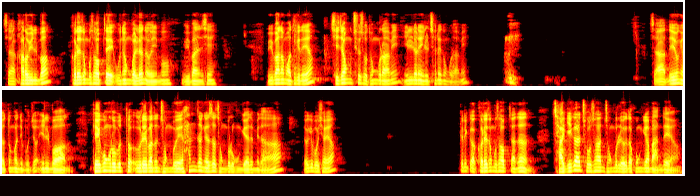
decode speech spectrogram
자 가로 1번. 거래정보사업자의 운영 관련 의무 위반 시. 위반하면 어떻게 돼요? 지정 취소 동그라미 1년에 1천의 동그라미 자 내용이 어떤 건지 보죠. 1번. 개공으로부터 의뢰받은 정보에 한정해서 정보를 공개해야 됩니다. 여기 보셔요. 그러니까 거래정보 사업자는 자기가 조사한 정보를 여기다 공개하면 안 돼요.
